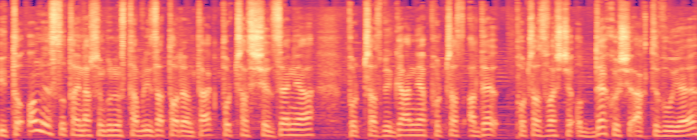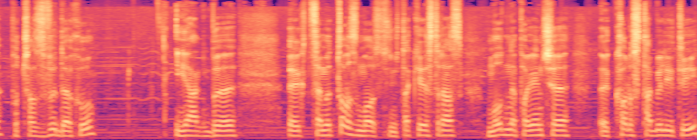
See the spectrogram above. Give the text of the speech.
I to on jest tutaj naszym głównym stabilizatorem, tak? Podczas siedzenia, podczas biegania, podczas, podczas właśnie oddechu się aktywuje, podczas wydechu. I jakby chcemy to wzmocnić. Takie jest teraz modne pojęcie e, core stability.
